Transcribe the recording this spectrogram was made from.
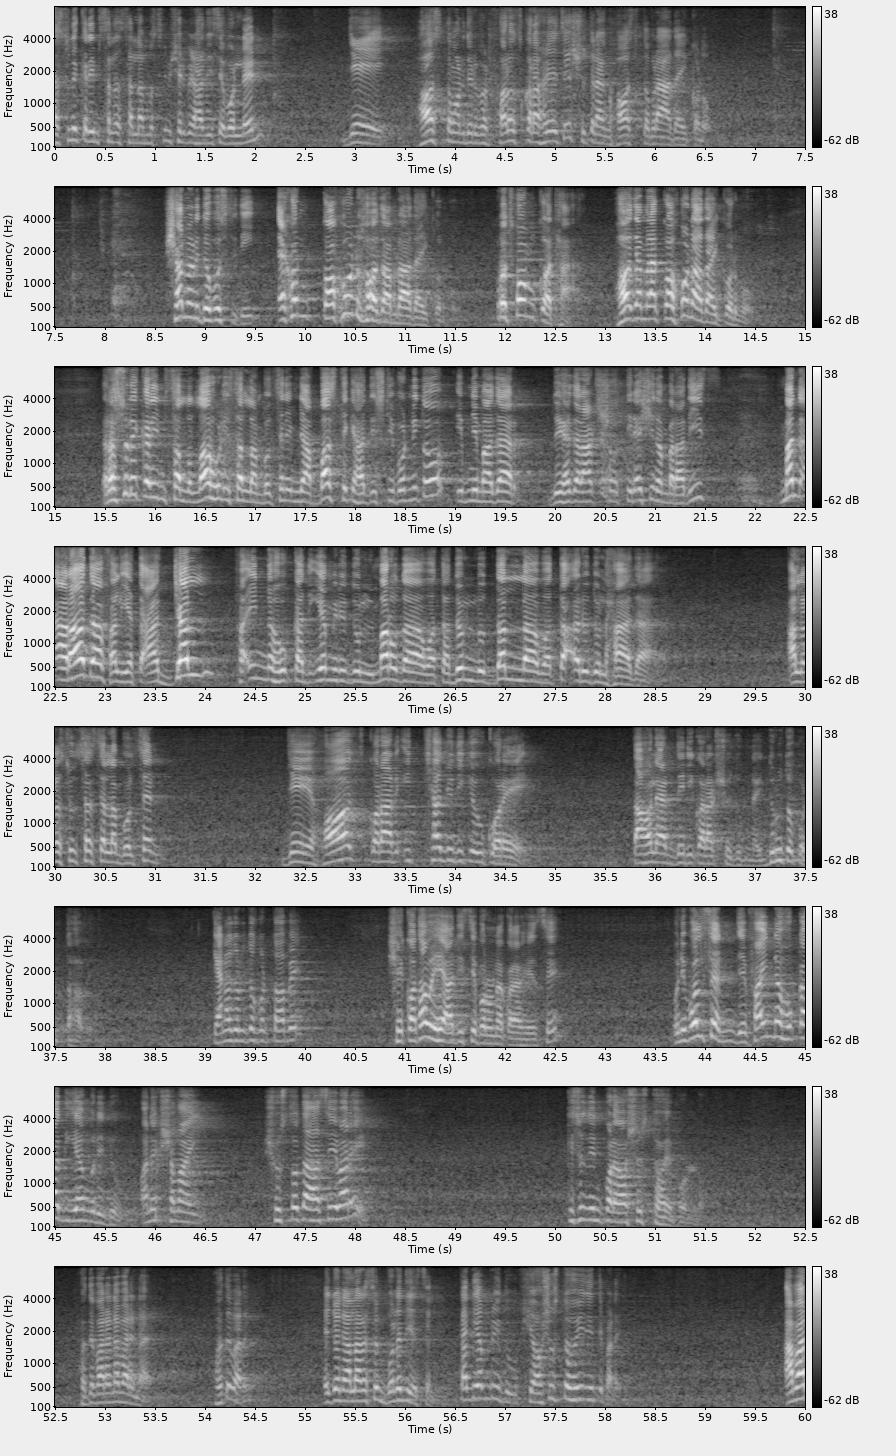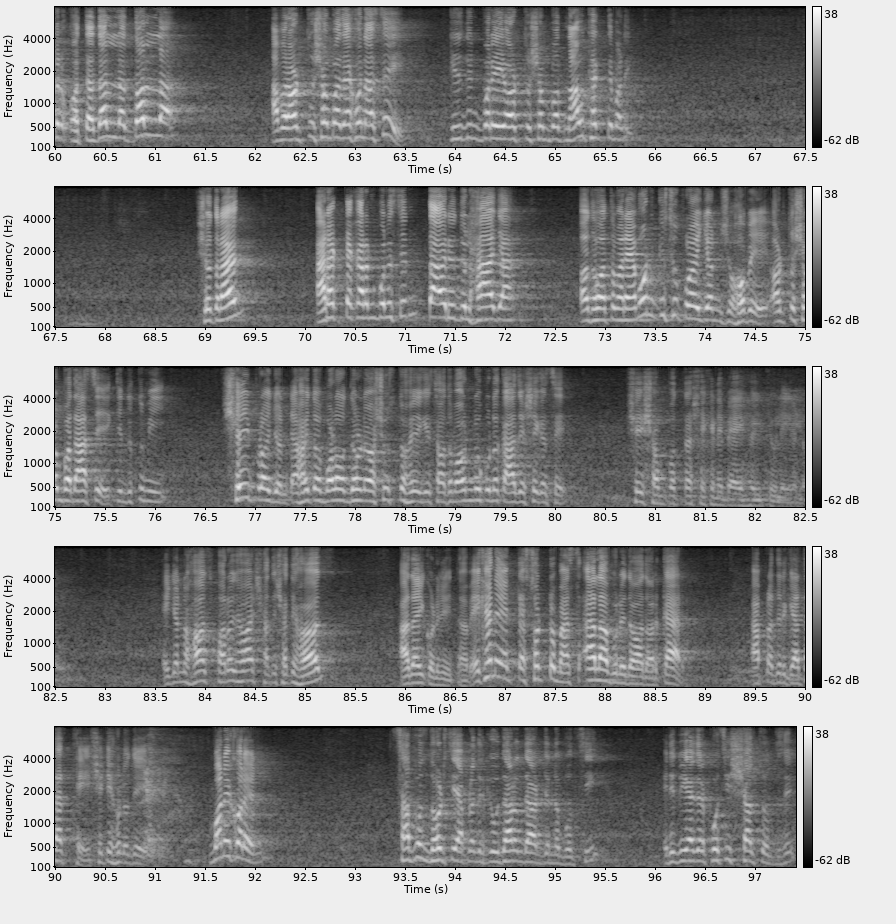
রাসুল করিম সাল্লাহ সাল্লাম মুসলিম শরীফের হাদিসে বললেন যে হজ তোমাদের উপর ফরজ করা হয়েছে, সুতরাং হজ তোমরা আদায় করো। সম্মানিত উপস্থিতি, এখন কখন হজ আমরা আদায় করব? প্রথম কথা, হজ আমরা কখন আদায় করব? রাসুল করিম সাল্লাহ সাল্লাম বলছেন, ইবনে আব্বাস থেকে হাদিসটি বর্ণিত, ইবনে মাজার দুই হাজার আটশো তিরাশি নম্বর হাদিস, মান আরাদা ফালিয়াত আজ্জাল ফাইন্নাহু কাদ ইয়ামিরুদুল মারদা ওয়া তাদুল্লুদ দাল্লা ওয়া হাদা। আল্লাহ রসুল সাল্লাম বলছেন যে হজ করার ইচ্ছা যদি কেউ করে, তাহলে আর দেরি করার সুযোগ নাই, দ্রুত করতে হবে। কেন দ্রুত করতে হবে? সে কথাও হে আদিসে বর্ণনা করা হয়েছে। উনি বলছেন যে ফাইন্না হোকা দিয়া মৃদু অনেক সময় সুস্থতা আছে এবারে, কিছুদিন পরে অসুস্থ হয়ে পড়ল। হতে পারে না পারে না? হতে পারে। এই জন্য আল্লাহ রসুল বলে দিয়েছেন কাদিয়া মৃদু সে অসুস্থ হয়ে যেতে পারে। আবার অতাদাল্লা দল্লা। আবার অর্থ সম্পদ এখন আছে, কিছুদিন পরে এই অর্থ সম্পদ নাও থাকতে পারে। সুতরাং আর একটা কারণ বলেছেন তারিদুল হাজা, অথবা তোমার এমন কিছু প্রয়োজন হবে, অর্থ সম্পদ আছে, কিন্তু তুমি সেই প্রয়োজনটা, হয়তো বড় ধরনের অসুস্থ হয়ে গেছে, অথবা অন্য কোনো কাজ এসে গেছে, সেই সম্পদটা সেখানে ব্যয় হয়ে চলে গেল। এই জন্য হজ ফরজ হওয়ার সাথে সাথে হজ আদায় করে নিতে হবে। এখানে একটা ছোট্ট মাস আলা বলে দেওয়া দরকার। আপনাদের জ্ঞাতার্থে, সেটি হলো যে, মনে করেন সাপোজ ধরছি, আপনাদেরকে উদাহরণ দেওয়ার জন্য বলছি, এটি দুই হাজার পঁচিশ সাল চলতেছে।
